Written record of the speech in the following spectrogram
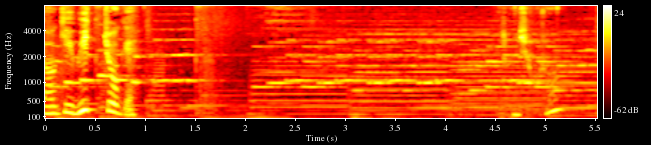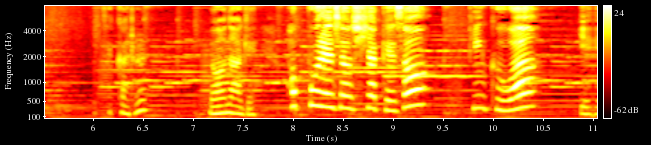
여기 위쪽에 이런 식으로 색깔을 연하게 퍼플에서 시작해서 핑크와 예,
